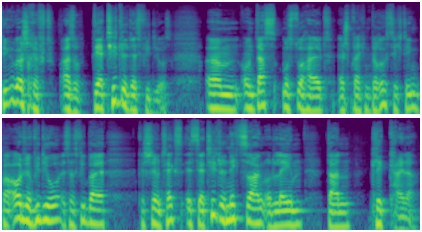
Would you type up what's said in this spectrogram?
die Überschrift, also der Titel des Videos. Ähm, und das musst du halt entsprechend berücksichtigen. Bei Audio und Video ist das wie bei geschriebenem Text, ist der Titel nichts sagen und lame, dann klickt keiner.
